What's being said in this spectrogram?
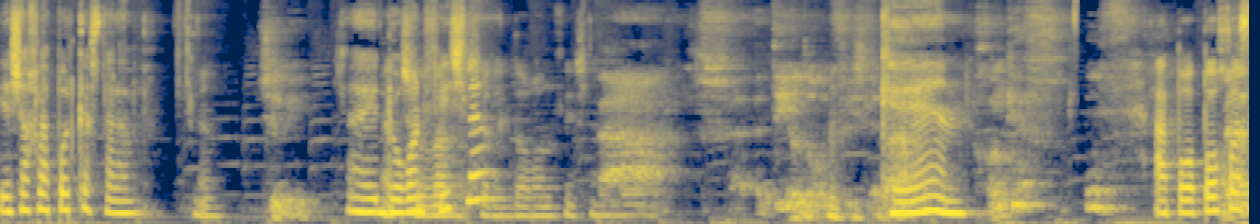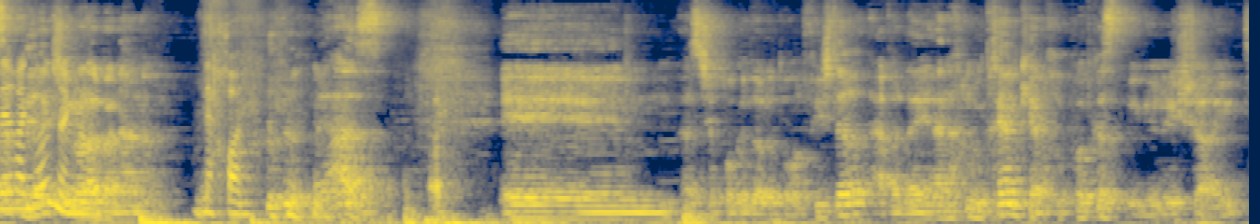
יש אחלה פודקאסט עליו. כן. של מי? אה, דורון התשובה פישלר? של דורון פישלר. אה, אדיר דורון פישלר. אה? כן. נכון כיף? אפרופו חוזר הבננה. נכון. מאז. אמ, אז שאפו גדול לדורון פישלר, אבל אנחנו איתכם כי אנחנו פודקאסט בענייני שיט,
